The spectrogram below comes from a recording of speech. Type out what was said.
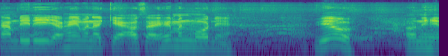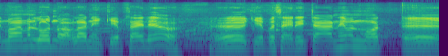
ทำดีๆ อย่าให้มันอะแกะเอาใส่ให้มันหมดนี่วิว เอานี่เห็นบอยมันหล่นออกแล้วนี่เก็บใส่เร็วเออเก็บไปใส่ในจานให้มันหมด เออ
